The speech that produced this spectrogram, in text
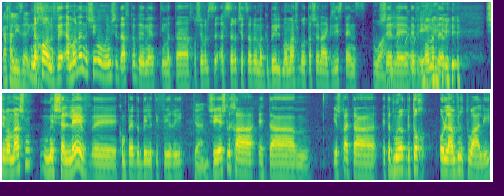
ככה לי זה הרגיש. נכון, והמון אנשים אומרים שדווקא באמת, אם אתה חושב על, סרט שיצא במקביל, ממש באותה שנה, eXistenZ, של אה, דויד. קרוננברג, שממש משלב compatibility theory, כן. שיש לך את, ה, יש לך את, ה, את הדמויות בתוך עולם וירטואלי,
